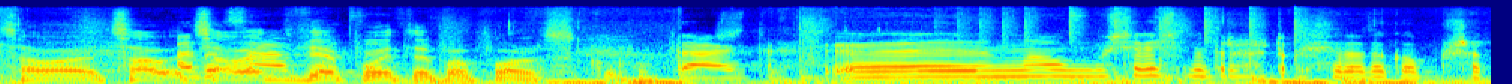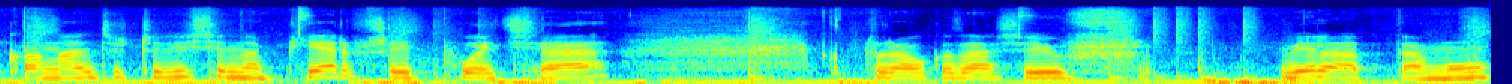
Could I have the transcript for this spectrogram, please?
Całe, całe, A całe cała dwie płyty po polsku. po Tak, yy, no musieliśmy troszeczkę się do tego przekonać. Rzeczywiście na pierwszej płycie, która ukazała się już wiele lat temu,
